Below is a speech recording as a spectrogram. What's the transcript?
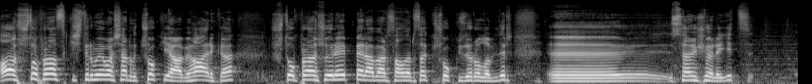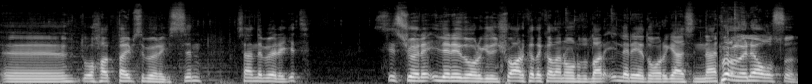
Aa şu toprağı sıkıştırmaya başardık. Çok iyi abi harika. Şu toprağı şöyle hep beraber sağlarsak çok güzel olabilir. Ee, sen şöyle git. Ee, hatta hepsi böyle gitsin. Sen de böyle git. Siz şöyle ileriye doğru gidin. Şu arkada kalan ordular ileriye doğru gelsinler. Böyle olsun.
